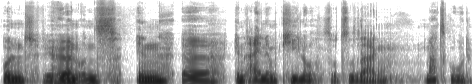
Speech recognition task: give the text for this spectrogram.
Und wir hören uns in, äh, in einem Kilo sozusagen. Macht's gut.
